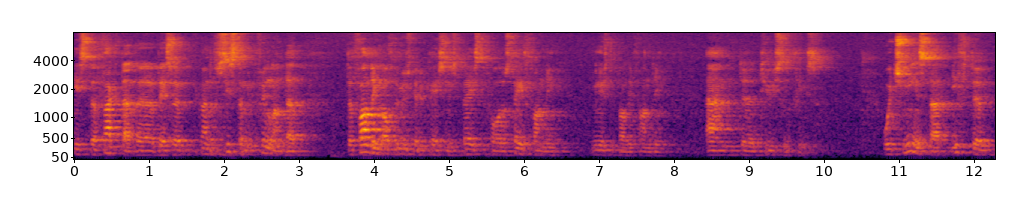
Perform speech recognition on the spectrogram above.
is the fact that uh, there's a kind of system in Finland that the funding of the music education is based for the state funding, municipality funding, and the tuition fees. Which means that if the,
